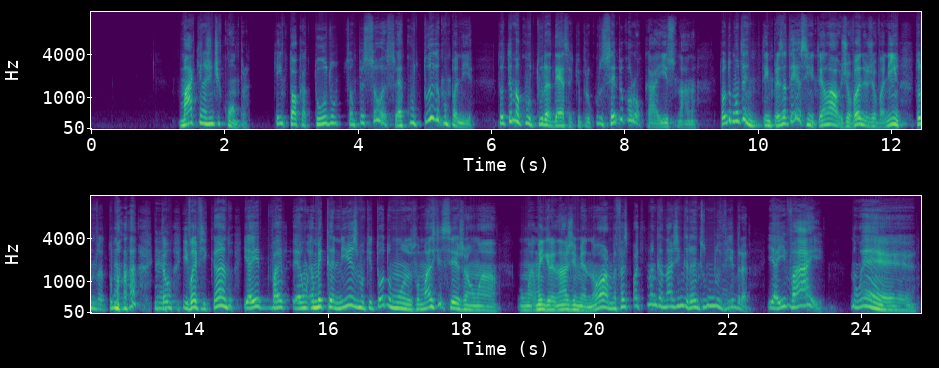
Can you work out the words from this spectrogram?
Máquina a gente compra. Quem toca tudo são pessoas, é a cultura da companhia. Então tem uma cultura dessa que eu procuro sempre colocar isso na. na- todo mundo tem, tem empresa, tem assim, tem lá o Giovanni, o Giovanninho, todo, turma lá, então, e vai ficando, e aí vai, é, um, é um mecanismo que todo mundo, por mais que seja uma, uma, uma engrenagem menor, mas faz parte de uma engrenagem grande, todo mundo vibra. E aí vai. Não é,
